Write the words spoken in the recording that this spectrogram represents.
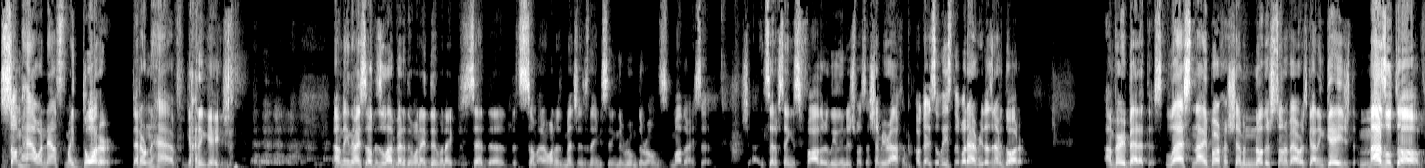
somehow announced my daughter that I don't have got engaged. I'm thinking to myself, this is a lot better than what I did when I said uh, that some, I don't want to mention his name, he's sitting in the room, Daron's mother. I said, instead of saying his father, Lili Nishmas, Hashem Yirachim. Okay, so at least, whatever, he doesn't have a daughter. I'm very bad at this. Last night, Baruch Hashem, another son of ours got engaged. Mazel Tov!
